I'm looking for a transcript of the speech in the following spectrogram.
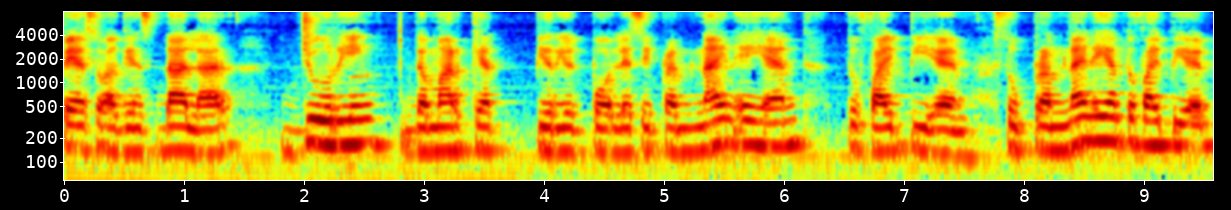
peso against dollar during the market period po. Let's say from 9 a.m. to 5 p.m. So from 9 a.m. to 5 p.m.,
